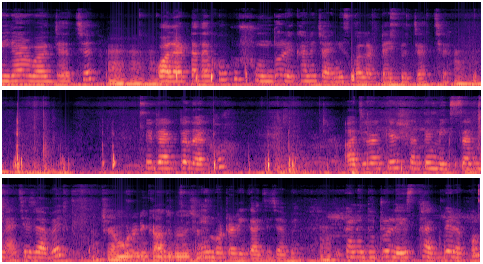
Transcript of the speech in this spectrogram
মিরার ওয়ার্ক যাচ্ছে। কলারটা দেখো খুব সুন্দর এখানে চাইনিজ কলার টাইপের যাচ্ছে। এটা একটা দেখো। আজরাকের সাথে মিক্স অ্যান্ড ম্যাচে যাবে। আচ্ছা এমব্রয়ডারি কাজ রয়েছে? এমব্রয়ডারি কাজে যাবে। এখানে দুটো লেস থাকবে এরকম।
